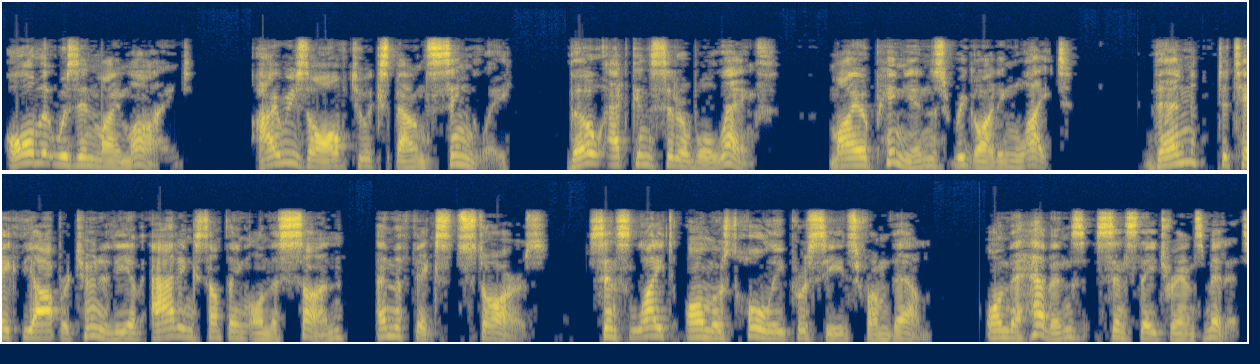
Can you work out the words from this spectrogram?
all that was in my mind, I resolved to expound singly, though at considerable length, my opinions regarding light, then to take the opportunity of adding something on the sun and the fixed stars, since light almost wholly proceeds from them, on the heavens, since they transmit it,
